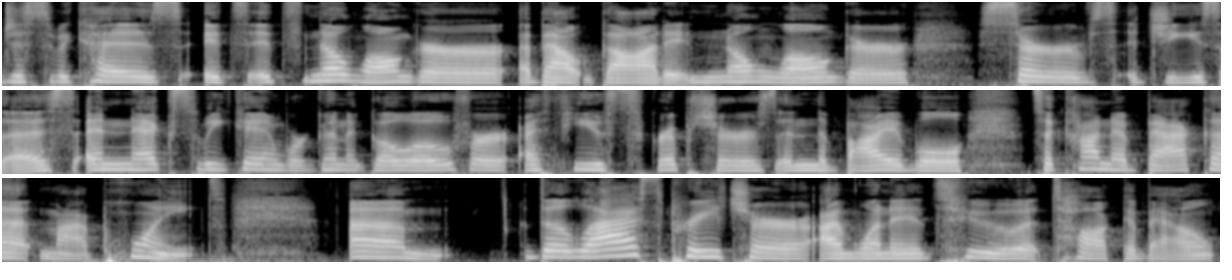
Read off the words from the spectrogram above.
just because it's it's no longer about God, it no longer serves Jesus. And next weekend we're going to go over a few scriptures in the Bible to kind of back up my point. Um, the last preacher I wanted to talk about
